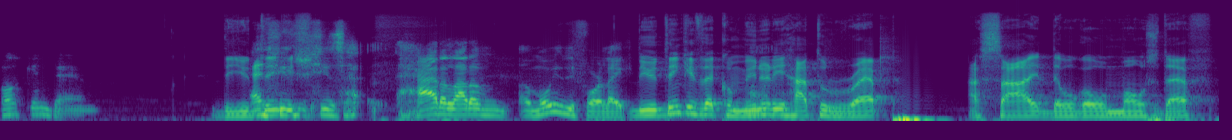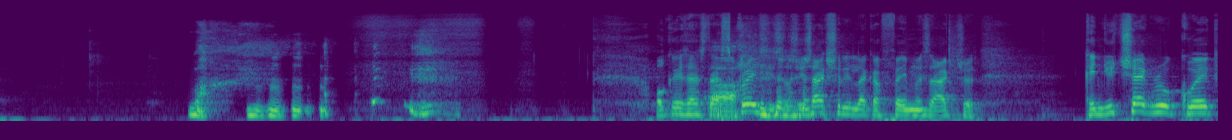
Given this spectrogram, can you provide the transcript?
fucking damned. Do you and think? she's, it sh- she's had a lot of uh, movies before. Like, do you think if the community had to rep a side, they will go with most deaf? Okay, that's that's Uh. crazy. So she's actually like a famous actress. Can you check real quick,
